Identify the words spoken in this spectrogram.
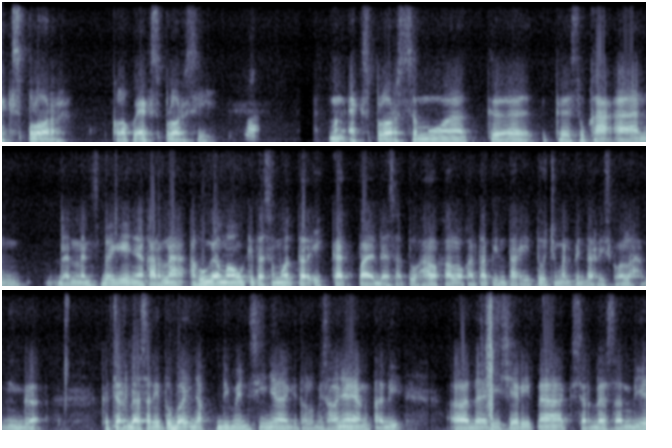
explore kalau aku explore sih Explore. mengeksplor semua ke kesukaan dan lain sebagainya. Karena aku nggak mau kita semua terikat pada satu hal kalau kata pintar itu cuman pintar di sekolah. Enggak kecerdasan itu banyak dimensinya gitu loh. Misalnya yang tadi eh, dari Sherina kecerdasan dia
